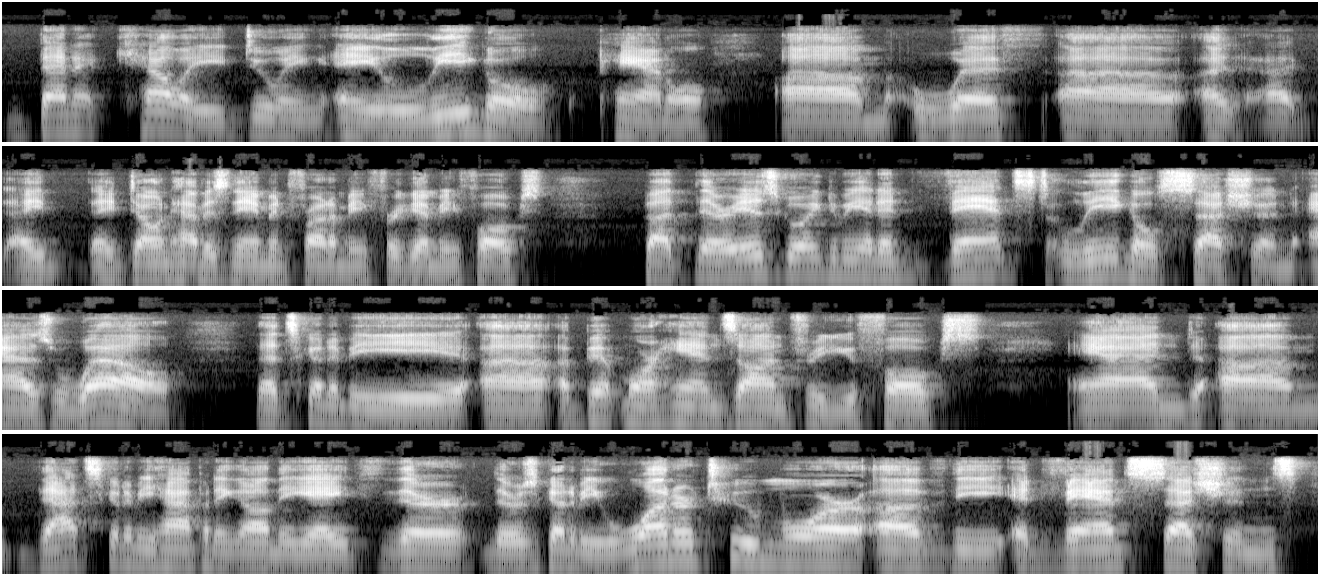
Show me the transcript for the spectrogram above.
Bennet Kelley doing a legal panel um, with, uh, I, I, I, don't have his name in front of me, forgive me, folks, but there is going to be an advanced legal session as well that's going to be uh, a bit more hands on for you folks. And um, that's going to be happening on the 8th. There, there's going to be one or two more of the advanced sessions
